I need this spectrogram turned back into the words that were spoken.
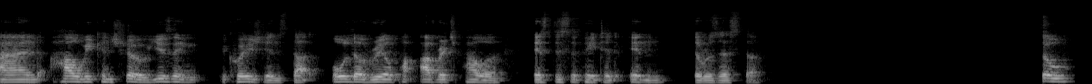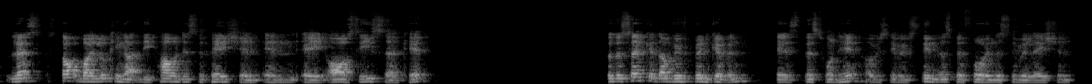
and how we can show using equations that all the real average power is dissipated in the resistor. So let's start by looking at the power dissipation in a RC circuit. So the circuit that we've been given is this one here. Obviously we've seen this before in the simulation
